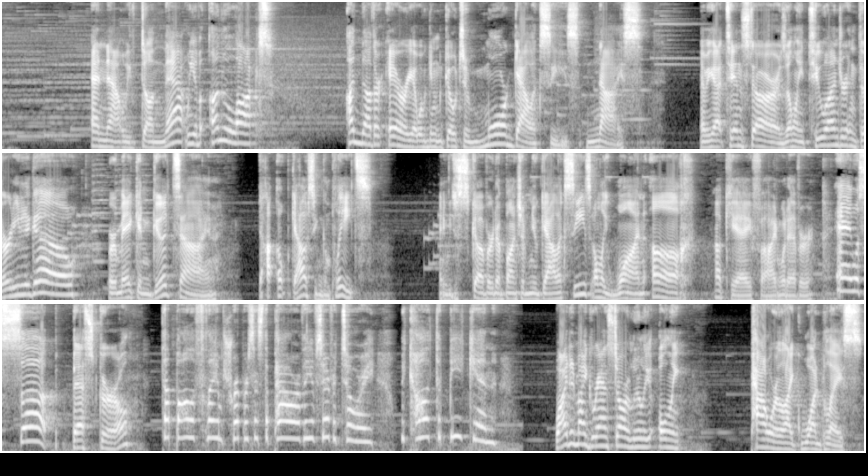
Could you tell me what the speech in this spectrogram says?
And now we've done that, we have unlocked another area where we can go to more galaxies. Nice. And we got 10 stars, only 230 to go. We're making good time. Oh, galaxy completes. And we discovered a bunch of new galaxies, only one. Ugh. Okay, fine, whatever. Hey, what's up, best girl? That ball of flames represents the power of the observatory. We call it the beacon. Why did my Grand Star literally only power like one place?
